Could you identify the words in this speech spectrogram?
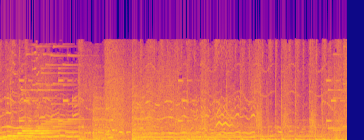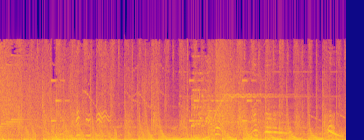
Oh, oh, oh, oh, oh.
